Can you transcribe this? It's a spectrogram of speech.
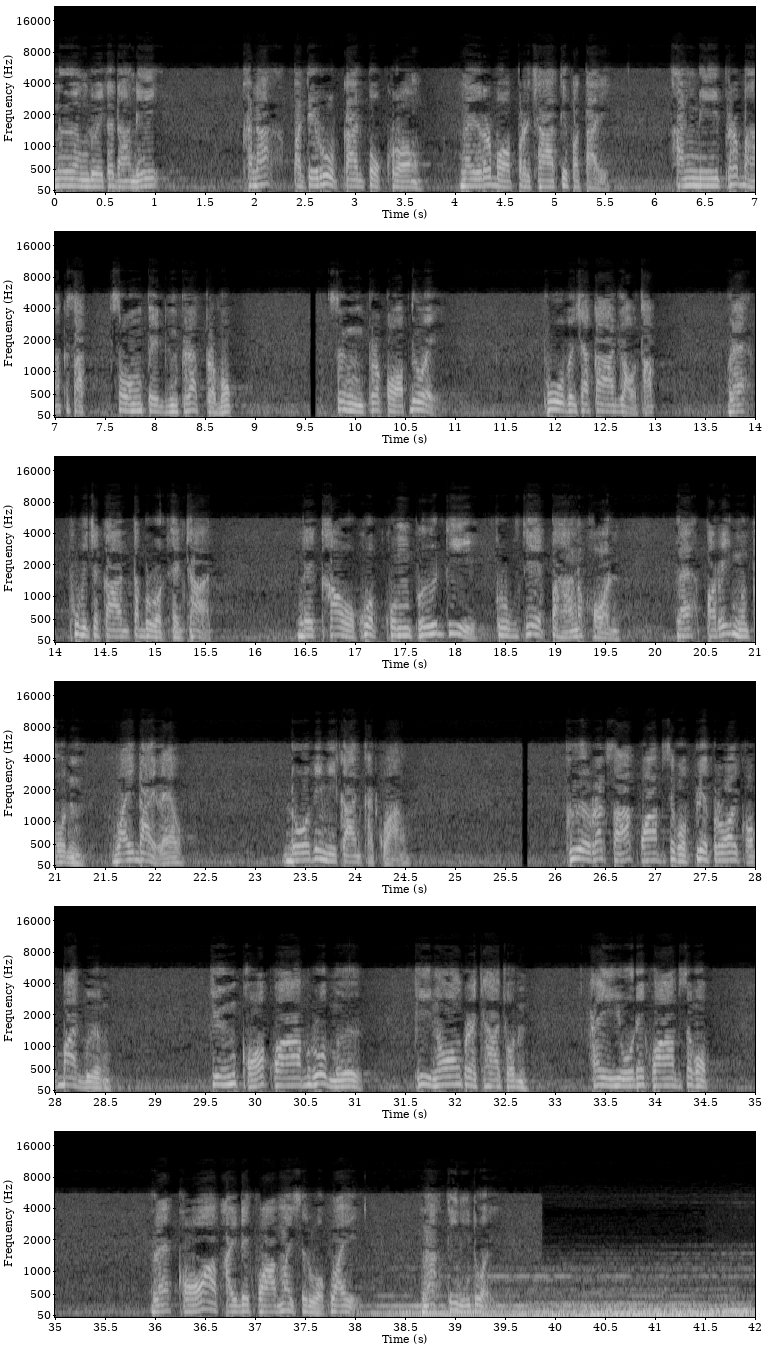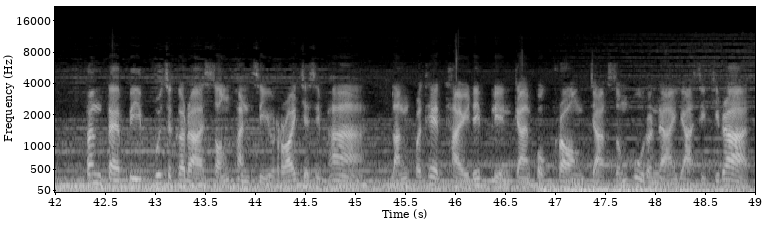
เนื่องโดยขณะนี้ คณะปฏิรูปการปกครองในระบอบประชาธิปไตย อันมีพระมหากษัตริย์ทรงเป็นพระประมุข ซึ่งประกอบด้วย ผู้บัญชาการเหล่าทัพ และผู้บัญชาการตำรวจแห่งชาติ ได้เข้าควบคุมพื้นที่กรุงเทพมหานคร และปริมณฑลไว้ได้แล้ว โดยไม่มีการขัดขวาง เพื่อรักษาความสงบเรียบร้อยของบ้านเมือง จึงขอความร่วมมือพี่น้องประชาชนให้อยู่ในความสงบ และขออภัยในความไม่สะดวกไว้ณที่นี้ด้วย ตั้งแต่ปีพุทธศักราช 2475 หลังประเทศไทยได้เปลี่ยนการปกครองจากสมบูรณาญาสิทธิราช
